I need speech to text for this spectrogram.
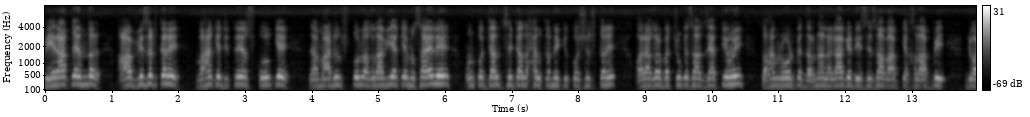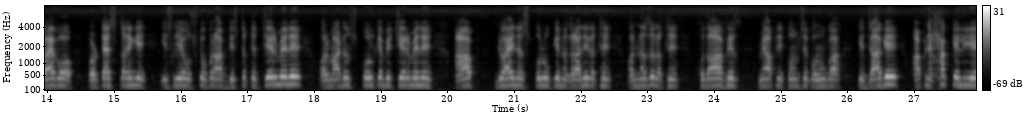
बेहरा के अंदर आप विज़िट करें। वहाँ के जितने स्कूल के मॉडर्न स्कूल अगलाविया के मसाइल हैं, उनको जल्द से जल्द हल करने की कोशिश करें। और अगर बच्चों के साथ ज़्यादा हुई तो हम रोड पर धरना लगा के डीसी साहब आपके ख़िलाफ़ भी जो है वो प्रोटेस्ट करेंगे। इसलिए उसके ऊपर आप डिस्ट्रिक्ट के चेयरमैन हैं और मॉडर्न स्कूल के भी चेयरमैन हैं। आप जो है इन स्कूलों की निगरानी रखें और नज़र रखें। खुदा हाफिज़, मैं अपनी कौम से कहूँगा कि जागें अपने हक के लिए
